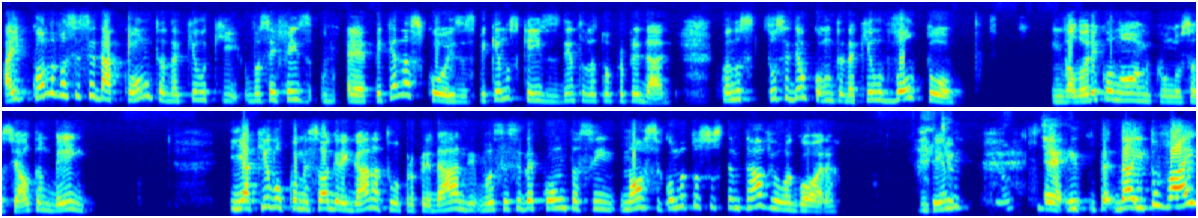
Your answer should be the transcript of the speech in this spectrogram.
Aí, quando você se dá conta daquilo que você fez, é, pequenas coisas, pequenos cases dentro da tua propriedade, quando se deu conta daquilo, voltou em valor econômico, no social também, e aquilo começou a agregar na tua propriedade, você se dá conta assim, nossa, como eu estou sustentável agora, entende? É, daí tu vai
